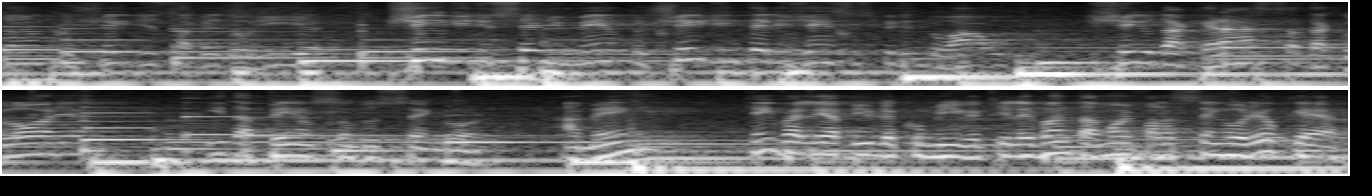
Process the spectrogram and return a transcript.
Santo, cheio de sabedoria, cheio de discernimento, cheio de inteligência espiritual, cheio da graça, da glória e da bênção do Senhor. Amém? Quem vai ler a Bíblia comigo aqui, levanta a mão e fala: Senhor, eu quero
